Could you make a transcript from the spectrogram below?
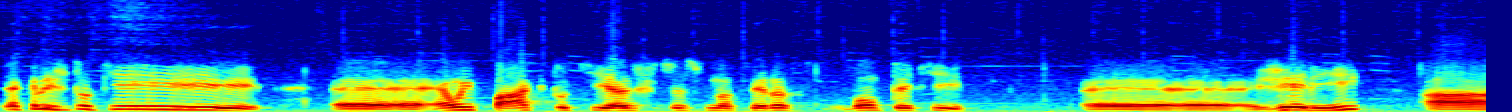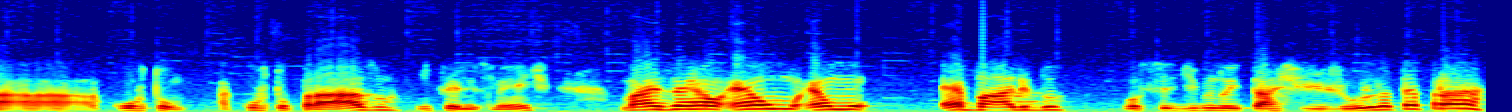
e acredito que é, é um impacto que as instituições financeiras vão ter que é, gerir a, a, curto, a curto prazo, infelizmente, mas é, é, um, é, um, é válido você diminuir taxas de juros até para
